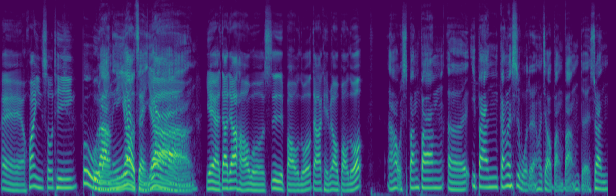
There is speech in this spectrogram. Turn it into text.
哎，欢迎收听。布朗尼要怎样？耶大家好，我是保罗，大家可以叫我保罗。然后我是邦邦，呃，一般刚认识我的人会叫我邦邦。对，虽然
